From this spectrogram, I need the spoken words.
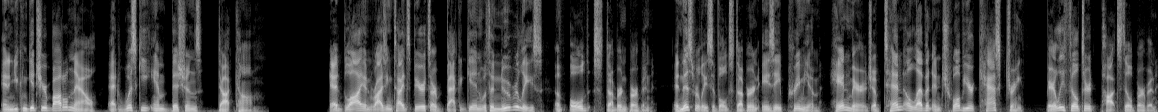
and you can get your bottle now at whiskeyambitions.com. Ed Bly and Rising Tide Spirits are back again with a new release of Old Stubborn Bourbon. And this release of Old Stubborn is a premium hand marriage of 10, 11, and 12 year cask strength, barely filtered pot still bourbon.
